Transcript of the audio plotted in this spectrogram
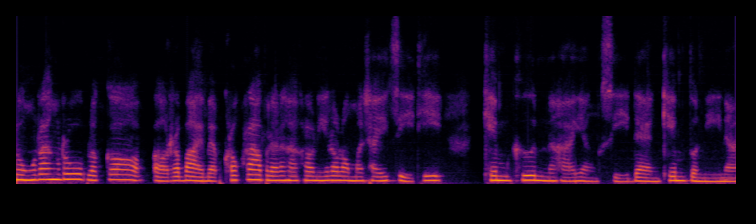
ลงร่างรูปแล้วก็ระบายแบบคร่าวๆไปแล้วนะคะ คราวนี้เราลองมาใช้สีที่เข้มขึ้นนะคะ อย่างสีแดงเข้มตัวนี้นะ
